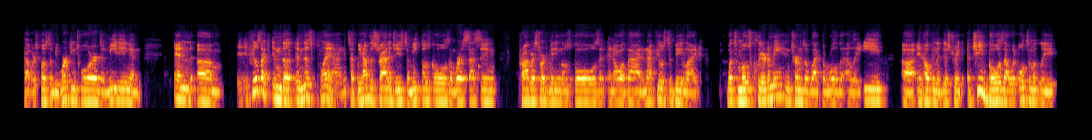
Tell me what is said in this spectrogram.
that we're supposed to be working towards and meeting and, and um, it feels like in the in this plan, it's like we have the strategies to meet those goals, and we're assessing progress towards meeting those goals and, and all of that. And that feels to be like what's most clear to me in terms of like the role of the LAE uh, in helping the district achieve goals that would ultimately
